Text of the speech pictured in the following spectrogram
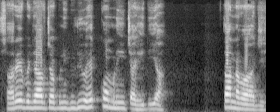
ਸਾਰੇ ਪੰਜਾਬ 'ਚ ਆਪਣੀ ਵੀਡੀਓ ਇਹ ਘੁੰਮਣੀ ਚਾਹੀਦੀ ਆ। ਧੰਨਵਾਦ ਜੀ।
